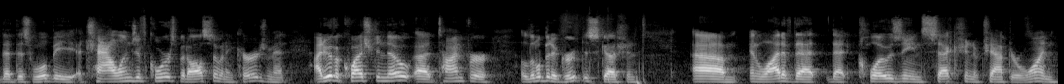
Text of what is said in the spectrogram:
that this will be a challenge, of course, but also an encouragement. I do have a question, though. Uh, time for a little bit of group discussion. Um, in light of that, that closing section of chapter 1,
